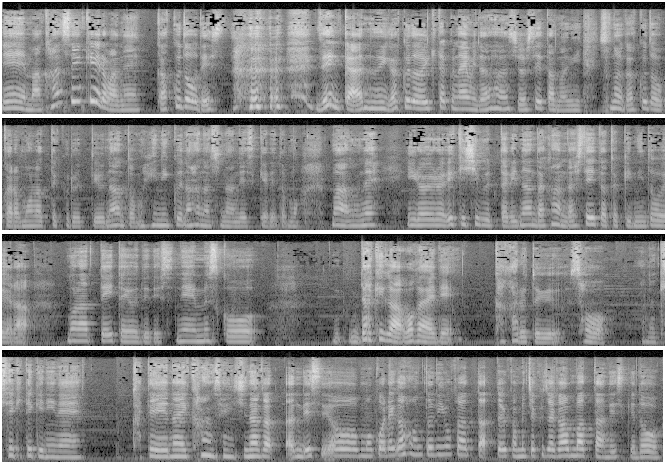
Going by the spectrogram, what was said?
で、まあ、感染経路はね学童です。前回あの、ね、学童行きたくないみたいな話をしてたのにその学童からもらってくるっていうなんとも皮肉な話なんですけれども。まああのねいろいろ駅渋ったりなんだかんだしていた時にどうやらもらっていたようでですね息子だけが我が家でかかるというそうあの奇跡的にね家庭内感染しなかったんですよ。もうこれが本当に良かったというかめちゃくちゃ頑張ったんですけど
